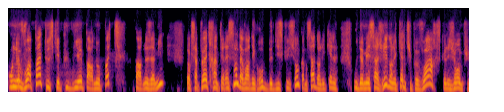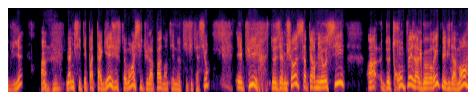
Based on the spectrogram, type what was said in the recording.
on ne voit pas tout ce qui est publié par nos potes, par nos amis. Donc, ça peut être intéressant d'avoir des groupes de discussion comme ça, dans lesquels, ou de messagerie, dans lesquels tu peux voir ce que les gens ont publié, hein, Mhm. même si tu n'es pas tagué, justement, et si tu l'as pas dans tes notifications. Et puis, deuxième chose, ça permet aussi hein, de tromper l'algorithme, évidemment,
